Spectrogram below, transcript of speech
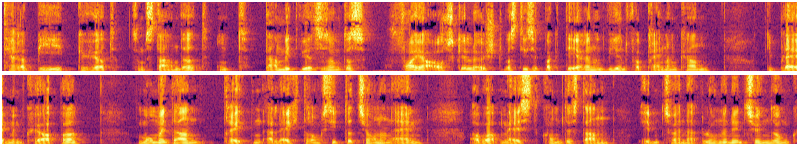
Therapie gehört zum Standard und damit wird sozusagen das Feuer ausgelöscht, was diese Bakterien und Viren verbrennen kann. Die bleiben im Körper. Momentan treten Erleichterungssituationen ein, aber meist kommt es dann eben zu einer Lungenentzündung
